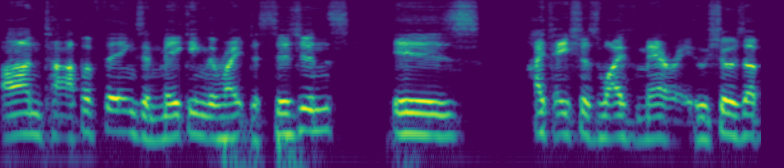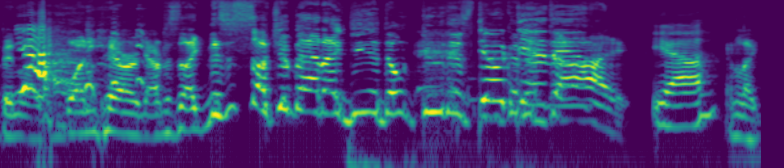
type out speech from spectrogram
on top of things and making the right decisions is Hypatius's wife Mary, who shows up in like one paragraph, just like this is such a bad idea. Don't do this. Don't You're do gonna this." die. Yeah. And like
